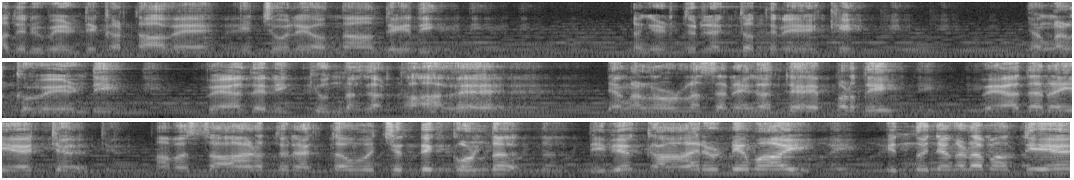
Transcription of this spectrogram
അതിനുവേണ്ടി കർത്താവെ ഈ ജൂലൈ ഒന്നാം തീയതി അങ്ങയുടെ തിരുരക്തത്തിലേക്ക് ഞങ്ങൾക്ക് വേണ്ടി വേദനിക്കുന്ന കർത്താവെ ഞങ്ങളുള്ള സ്നേഹത്തെ പ്രതി വേദനയേറ്റ് അവസാനത്ത് രക്തവും ചിന്തിക്കൊണ്ട് ദിവ്യകാരുണ്യമായി ഇന്ന് ഞങ്ങളുടെ മധ്യയെ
